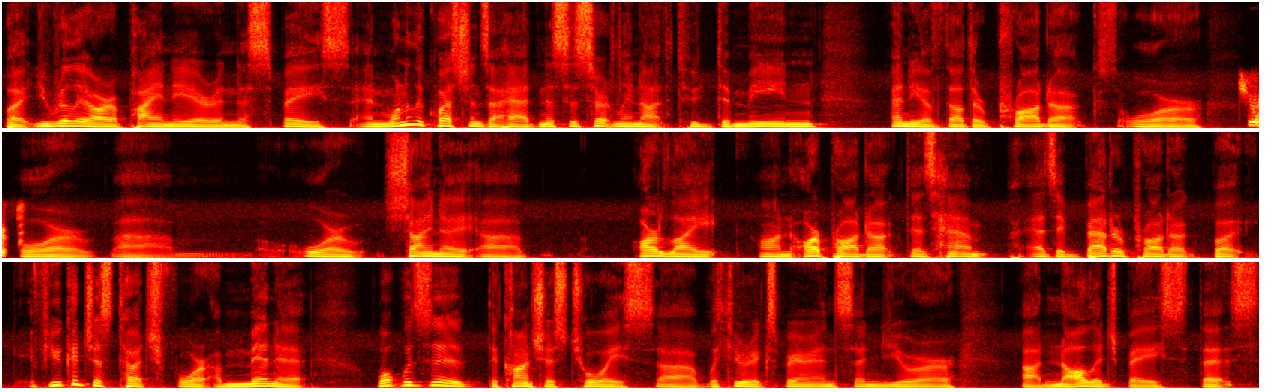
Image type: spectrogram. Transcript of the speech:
but you really are a pioneer in this space. And one of the questions I had, and this is certainly not to demean any of the other products or sure. or um, or shine a uh, our light on our product as hemp as a better product. But if you could just touch for a minute, what was the, the conscious choice uh, with your experience and your uh, knowledge base that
